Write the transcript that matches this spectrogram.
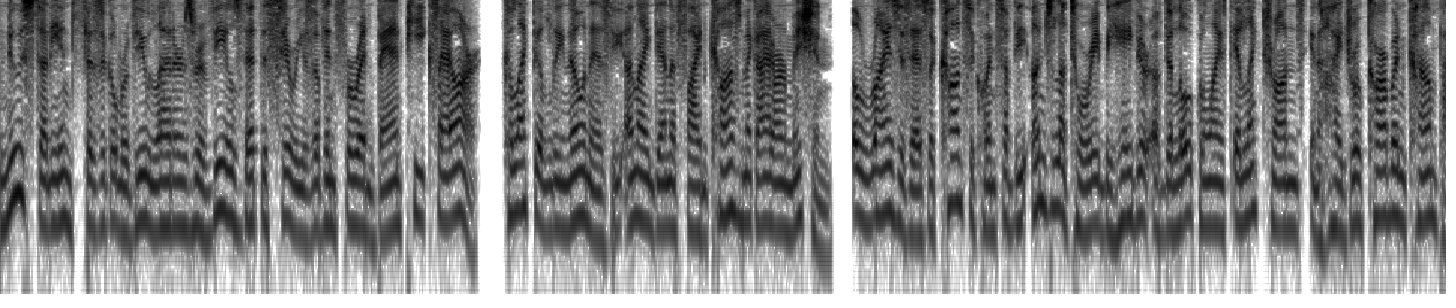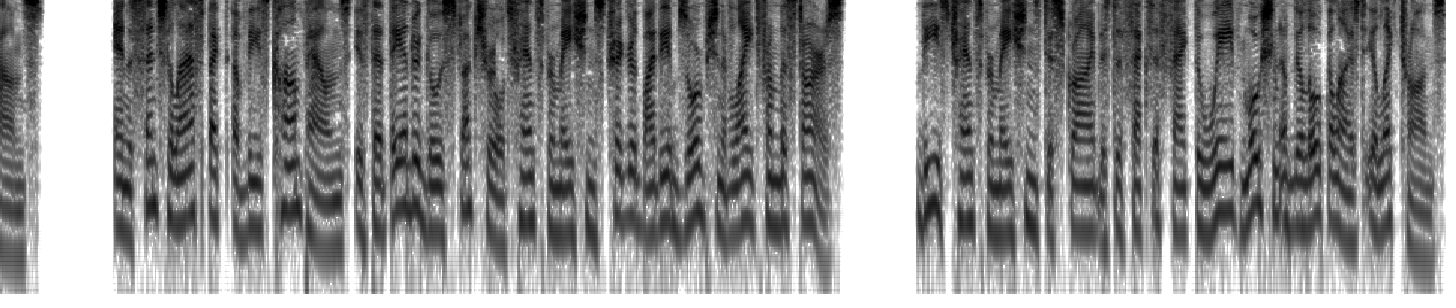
new study in Physical Review Letters reveals that the series of infrared band peaks IR, collectively known as the Unidentified Cosmic IR Emission, arises as a consequence of the undulatory behavior of delocalized electrons in hydrocarbon compounds. An essential aspect of these compounds is that they undergo structural transformations triggered by the absorption of light from the stars. These transformations described as defects affect the wave motion of delocalized electrons,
